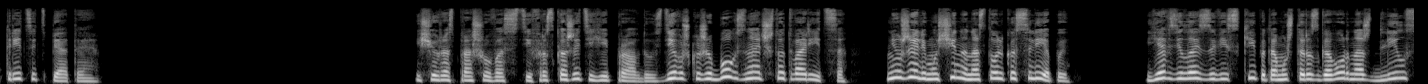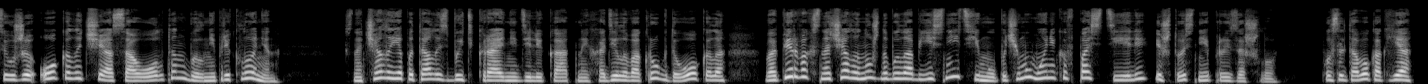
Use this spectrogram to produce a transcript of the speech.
35. Еще раз прошу вас, Стив, расскажите ей правду. С девушкой же бог знает, что творится. Неужели мужчины настолько слепы? Я взялась за виски, потому что разговор наш длился уже около часа, а Олтон был непреклонен. Сначала я пыталась быть крайне деликатной, ходила вокруг да около. Во-первых, сначала нужно было объяснить ему, почему Моника в постели и что с ней произошло. После того, как я,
